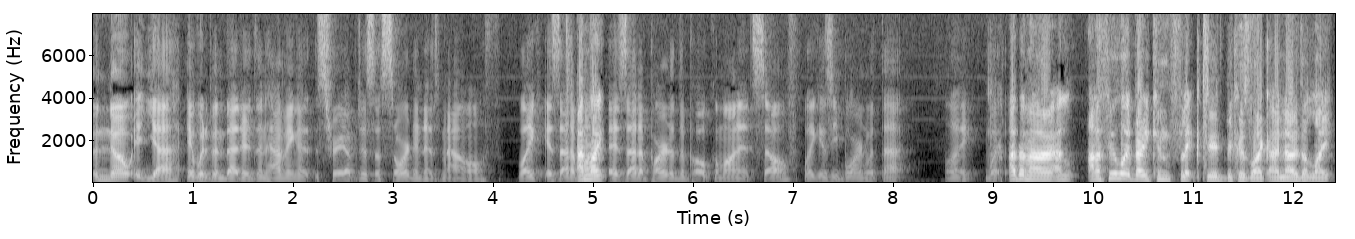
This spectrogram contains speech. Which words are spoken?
No, it- yeah, it would have been better than having a straight up just a sword in his mouth. Like, is that a part? like- is that a part of the Pokemon itself? Like, is he born with that? Like, what? I don't know, and, and I feel like very conflicted because like I know that like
